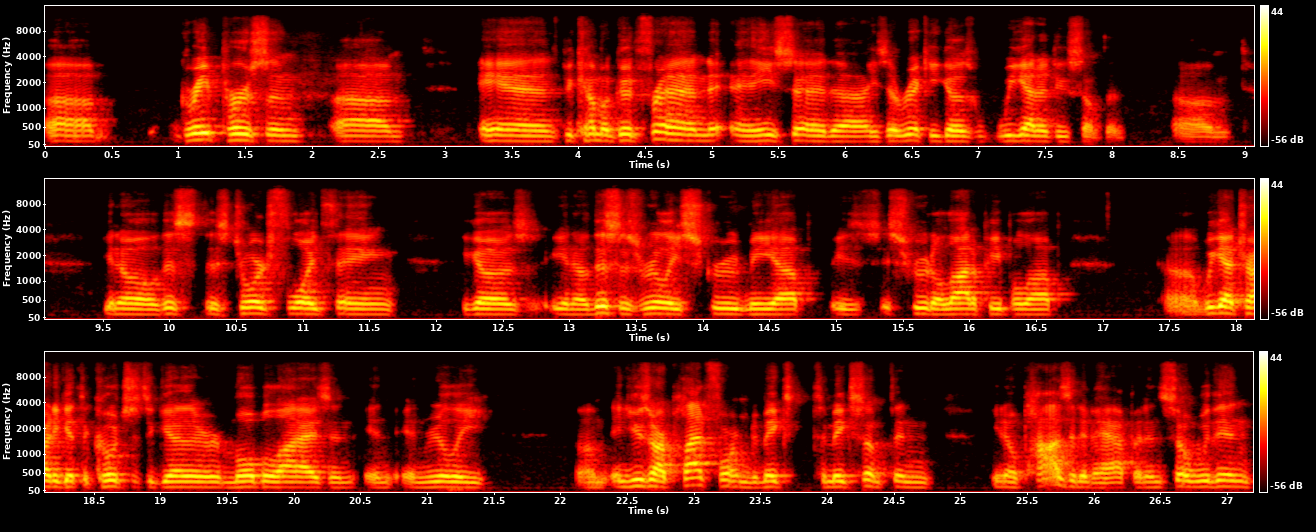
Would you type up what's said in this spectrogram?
uh, great person, um, and become a good friend. And he said uh, he said Rick, he goes, we got to do something. Um, you know this this George Floyd thing. He goes, you know, this has really screwed me up. He's, he's screwed a lot of people up. Uh, we got to try to get the coaches together, mobilize, and and, and really um, and use our platform to make to make something you know positive happen. And so within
